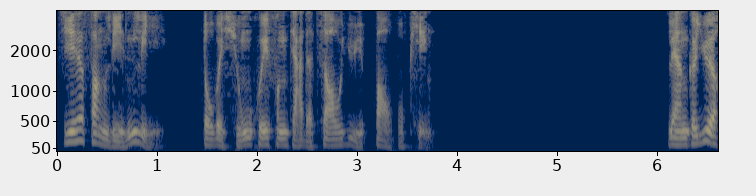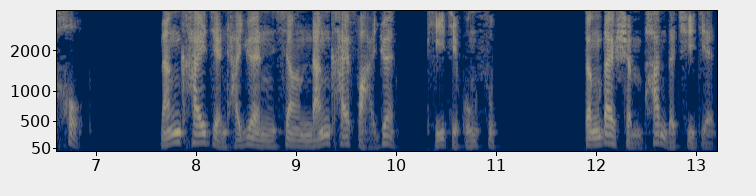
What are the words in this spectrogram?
街坊邻里都为熊辉峰家的遭遇抱不平。两个月后，南开检察院向南开法院提起公诉，等待审判的期间，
